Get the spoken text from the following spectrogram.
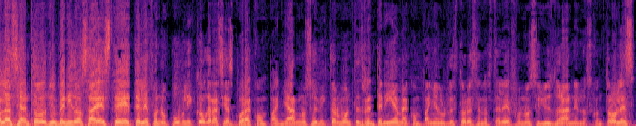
Hola, sean todos bienvenidos a este teléfono público. Gracias por acompañarnos. Soy Víctor Montes Rentería, me acompaña Lourdes Torres en los teléfonos y Luis Durán en los controles.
